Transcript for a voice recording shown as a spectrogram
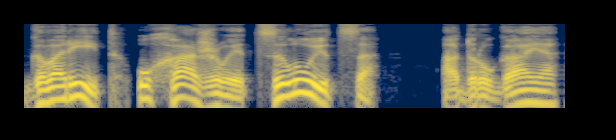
говорит, ухаживает, целуется, а другая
